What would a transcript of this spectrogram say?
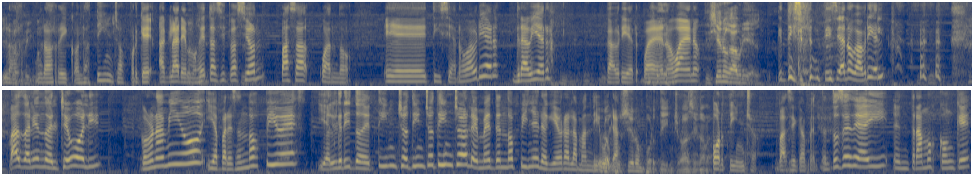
los, Los ricos. los ricos, los tinchos, porque aclaremos, esta situación pasa cuando eh, Tiziano Gabriel, Gravier, Gabriel, bueno, bueno, Tiziano Gabriel. Tiz- Tiziano Gabriel va saliendo del Chevoli con un amigo y aparecen dos pibes y el grito de tincho, tincho, tincho le meten dos piñas y le quiebra la Lo mandíbula. pusieron por tincho, básicamente. Por tincho, básicamente. Entonces de ahí entramos con que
